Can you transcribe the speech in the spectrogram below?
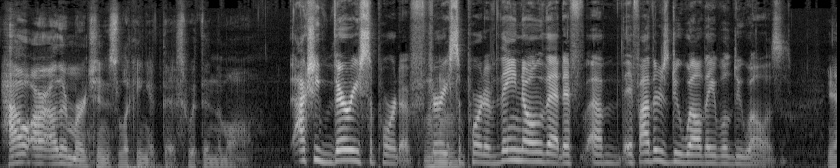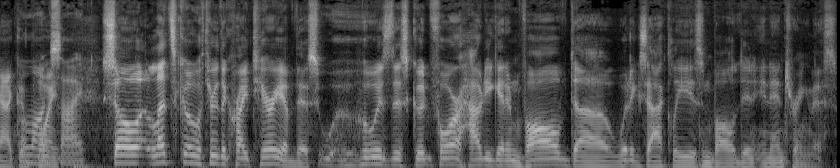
How are other merchants looking at this within the mall? Actually very supportive, very mm-hmm. supportive. They know that if uh, if others do well, they will do well as Yeah, good alongside. point. So let's go through the criteria of this. Wh- Who is this good for? How do you get involved? Uh, what exactly is involved in, in entering this?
